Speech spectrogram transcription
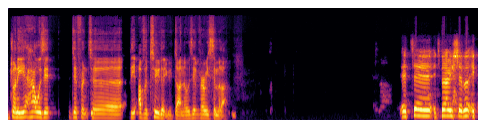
Johnny? How is it different to the other two that you've done, or is it very similar? It's uh, it's very similar. It,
